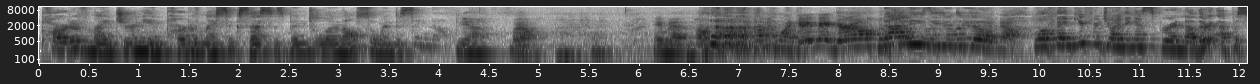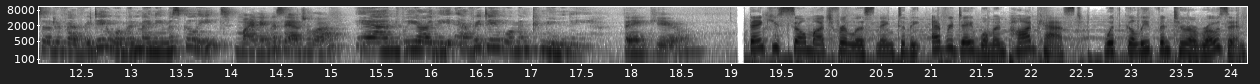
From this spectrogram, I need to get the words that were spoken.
part of my journey and part of my success has been to learn also when to say no. Yeah, well, amen. I'm like, amen, girl. Not easy to do. No. Well, thank you for joining us for another episode of Everyday Woman. My name is Galit. My name is Angela. and we are the Everyday Woman community. Thank you. Thank you so much for listening to the Everyday Woman podcast with Galit Ventura Rosen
